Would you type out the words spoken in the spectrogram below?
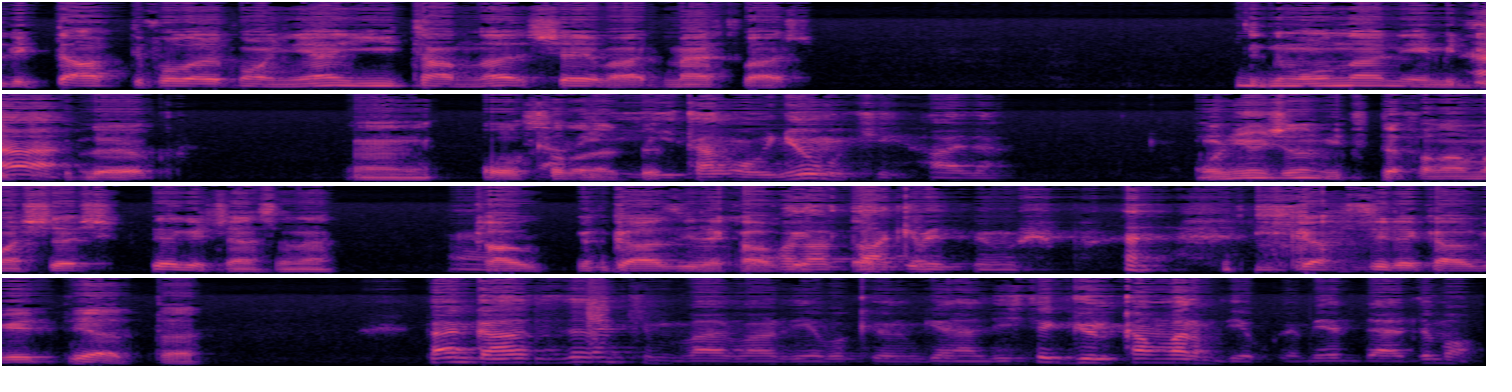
Lig'de aktif olarak oynayan Yiğitan'la şey var, Mert var. Dedim onlar niye milli takımda yok? Yani olsalardı. Yani Yiğitan oynuyor mu ki hala? Oynuyor canım. İTİ'de falan maçlara çıktı ya geçen sene. Kav Gazi ile kavga etti. Takip etmiyormuş. Gazi ile kavga etti ya hatta. Ben Gazi'den kim var var diye bakıyorum genelde. İşte Gürkan var mı diye bakıyorum. Benim derdim o.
